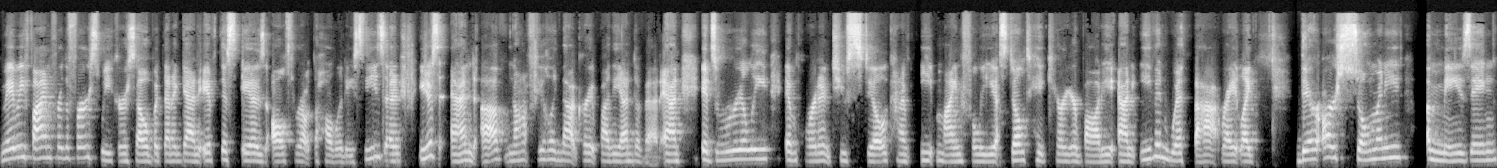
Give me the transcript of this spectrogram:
maybe fine for the first week or so, but then again, if this is all throughout the holiday season, you just end up not feeling that great by the end of it. And it's really important to still kind of eat mindfully, still take care of your body. And even with that, right? Like there are so many amazing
